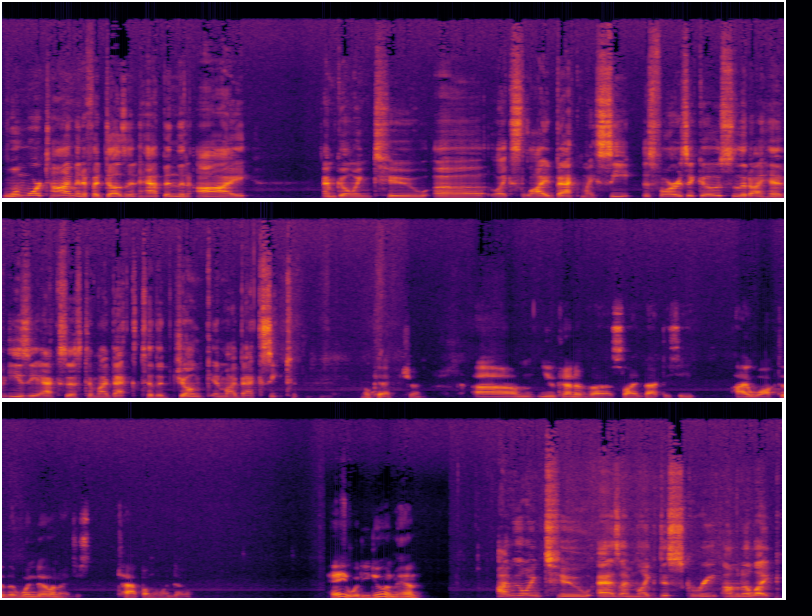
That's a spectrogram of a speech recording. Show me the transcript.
one more time, and if it doesn't happen, then I am going to uh, like slide back my seat as far as it goes, so that I have easy access to my back to the junk in my back seat. Okay, sure. Um, you kind of uh, slide back to seat. I walk to the window and I just tap on the window. Hey, what are you doing, man? I'm going to, as I'm like discreet, I'm gonna like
